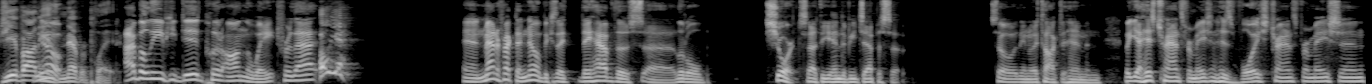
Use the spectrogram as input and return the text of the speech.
Giovanni No. has never played. I believe he did put on the weight for that. Oh yeah, And matter of fact, I know because I, they have those uh, little shorts at the end of each episode. So you know they talk to him and but yeah, his transformation, his voice transformation.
